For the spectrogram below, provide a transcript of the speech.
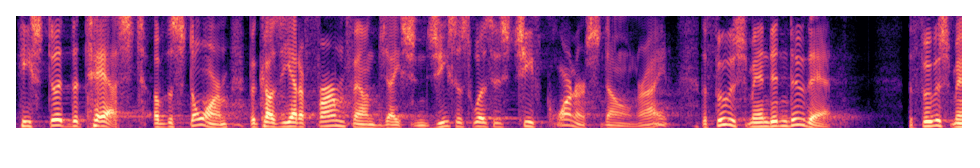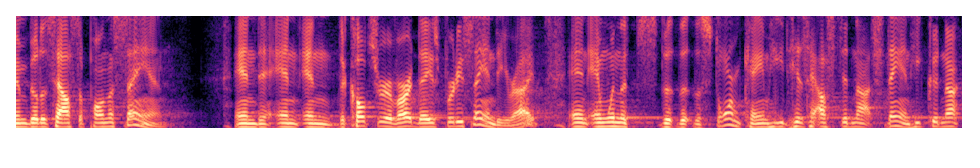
he stood the test of the storm because he had a firm foundation. Jesus was his chief cornerstone, right? The foolish men didn't do that. The foolish man built his house upon the sand. And, and, and the culture of our day is pretty sandy, right? And, and when the, the, the storm came, he, his house did not stand. He could not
